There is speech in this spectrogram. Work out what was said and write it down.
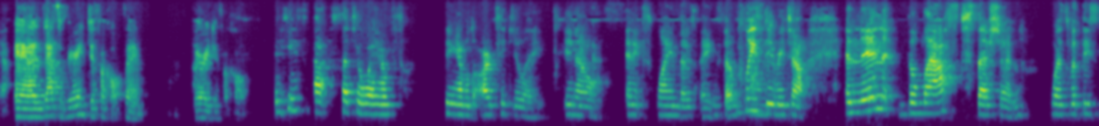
Yeah. And that's a very difficult thing. Very difficult. and he's got such a way of being able to articulate, you know, and explain those things. So please do reach out. And then the last session was with these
